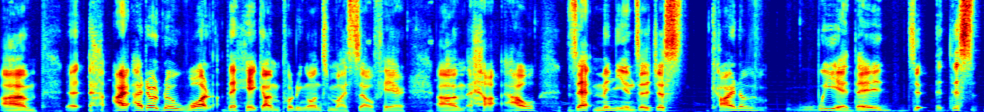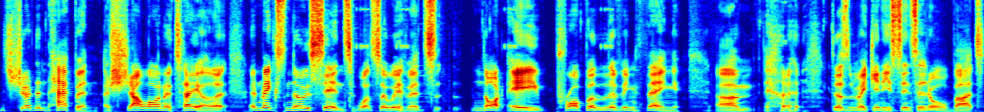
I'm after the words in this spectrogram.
Um, I, I don't know what the heck I'm putting onto myself here. Um, how Xap minions are just kind of weird. They this shouldn't happen. A shell on a tail. It, it makes no sense whatsoever. It's not a proper living thing. Um, doesn't make any sense at all. But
